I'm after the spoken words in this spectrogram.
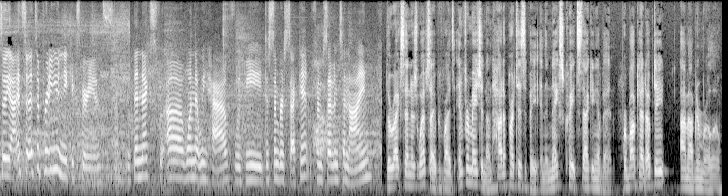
So yeah, it's, it's a pretty unique experience. The next uh, one that we have would be December 2nd from 7 to 9. The Rec Center's website provides information on how to participate in the next crate stacking event. For Bobcat Update, I'm Abner Murillo.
